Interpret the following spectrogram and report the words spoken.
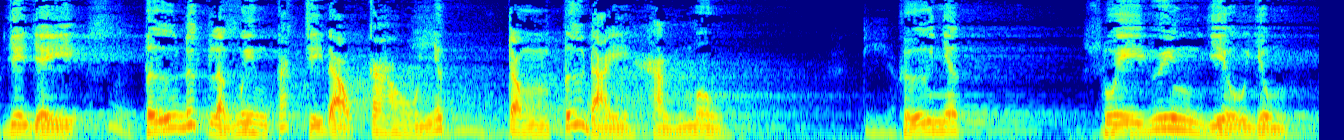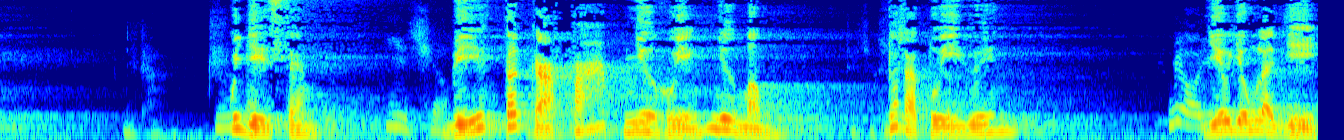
Vì vậy, Tứ đức là nguyên tắc chỉ đạo cao nhất Trong tứ đại hạnh môn. Thứ nhất, Tùy duyên diệu dụng. Quý vị xem Biết tất cả Pháp như huyễn như mộng. Đó là tùy duyên. Diệu dụng là gì?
